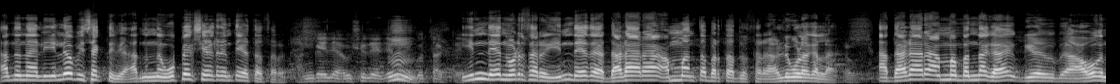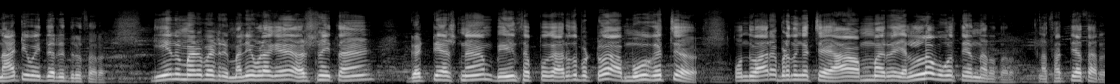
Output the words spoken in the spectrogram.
ಅದನ್ನು ಅಲ್ಲಿ ಎಲ್ಲೋ ಬಿಸಾಕ್ತೀವಿ ಅದನ್ನು ಉಪಯೋಗಿಸಿ ಹೇಳ್ರಿ ಅಂತ ಹೇಳ್ತಾರೆ ಸರ್. ಹಂಗೈಲಿ ಔಷಧಿ ಇದೆ ಗೊತ್ತಾಗ್ತದೆ. ಹಿಂದೆ ನೋಡ್ರಿ ಸರ್ ಹಿಂದೆ ದ- ದಡಾರ ಅಮ್ಮ ಅಂತ ಬರ್ತದ್ರು ಸರ್ ಹಳ್ಳಿಗಳಿಗೆಲ್ಲ ಆ ದಡಾರ ಅಮ್ಮ ಬಂದಾಗ ಗಿ- ಅವಾಗ ನಾಟಿ ವೈದ್ಯರು ಇದ್ದರು ಸರ್. ಏನು ಮಾಡಬೇಡ್ರಿ ಮನೆ ಒಳಗೆ ಅರ್ಶಿನ ಐತಾ ಗಟ್ಟಿ ಅರ್ಶಿನ ಬೇವಿನ ಸೊಪ್ಪಿಗೆ ಅರಿದ್ಬಿಟ್ಟು ಆ ಮೂಗು ಹಚ್ಚು ಒಂದು ವಾರ ಬಿಡ್ದಂಗೆ ಹಚ್ಚ ಆ ಅಮ್ಮ ಎಲ್ಲ ಹೋಗುತ್ತೆ ಅನ್ನಾರ ಸರ್ ಆ ಸತ್ಯ ಸರ್.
